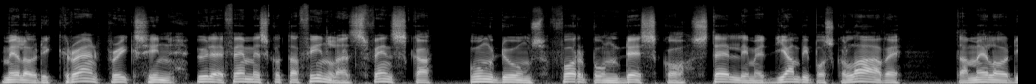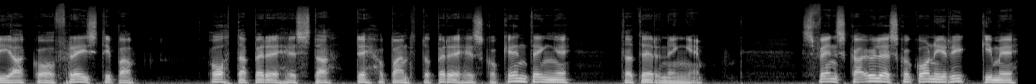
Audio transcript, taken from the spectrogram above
Melody Grand Prixin Yle Femmeskota Finland Svenska Ungdoms Forbundesko Stellimed Jampiposko Laave ta Melodiako Freistipa Ohta perehesta Tehopanto perehesko Kentenge – ternenge. Svenska koni rikkime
